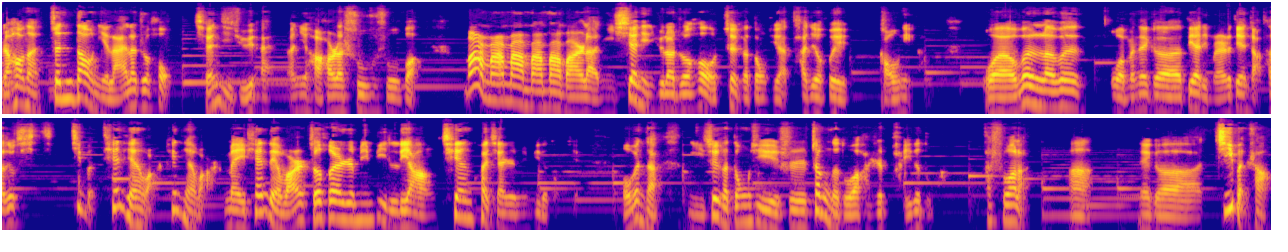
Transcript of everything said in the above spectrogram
然后呢，真到你来了之后，前几局，哎，让你好好的舒服舒服，慢慢慢慢慢慢的，你陷进去了之后，这个东西啊，他就会搞你的。我问了问我们那个店里面的店长，他就基本天天玩，天天玩，每天得玩折合人民币两千块钱人民币的东西。我问他，你这个东西是挣得多还是赔的多？他说了，啊，那个基本上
